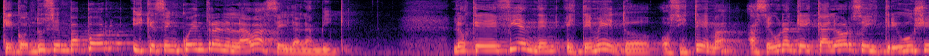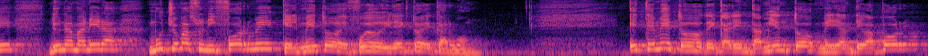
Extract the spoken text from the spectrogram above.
que conducen vapor y que se encuentran en la base del alambique. Los que defienden este método o sistema aseguran que el calor se distribuye de una manera mucho más uniforme que el método de fuego directo de carbón. Este método de calentamiento mediante vapor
